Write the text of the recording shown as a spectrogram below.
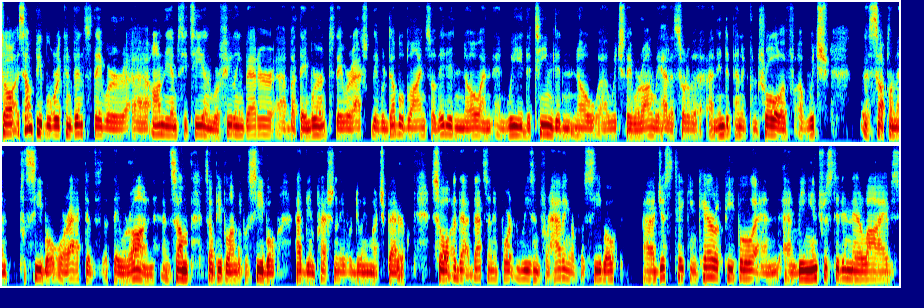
So some people were convinced they were uh, on the MCT and were feeling better, uh, but they weren't. They were actually they were double blind, so they didn't know, and and we the team didn't know uh, which they were on. We had a sort of a, an independent control of of which uh, supplement, placebo or active that they were on, and some some people on the placebo had the impression they were doing much better. So uh, that that's an important reason for having a placebo. Uh, just taking care of people and and being interested in their lives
